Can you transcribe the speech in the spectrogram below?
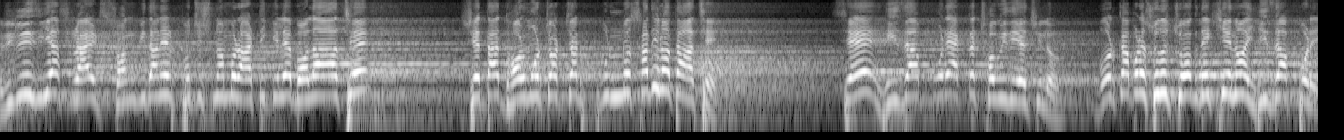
রিলিজিয়াস রাইটস সংবিধানের পঁচিশ নম্বর আর্টিকেলে বলা আছে, সে তার ধর্মচর্চার পূর্ণ স্বাধীনতা আছে। সে হিজাব পরে একটা ছবি দিয়েছিল। বোরকা পরে শুধু চোখ দেখিয়ে নয়, হিজাব পরে।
